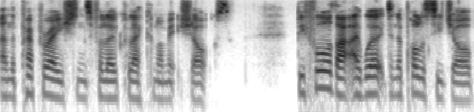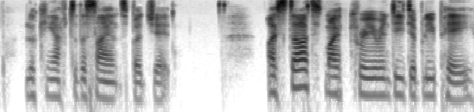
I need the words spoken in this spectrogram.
and the preparations for local economic shocks. Before that, I worked in a policy job looking after the science budget. I started my career in DWP,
